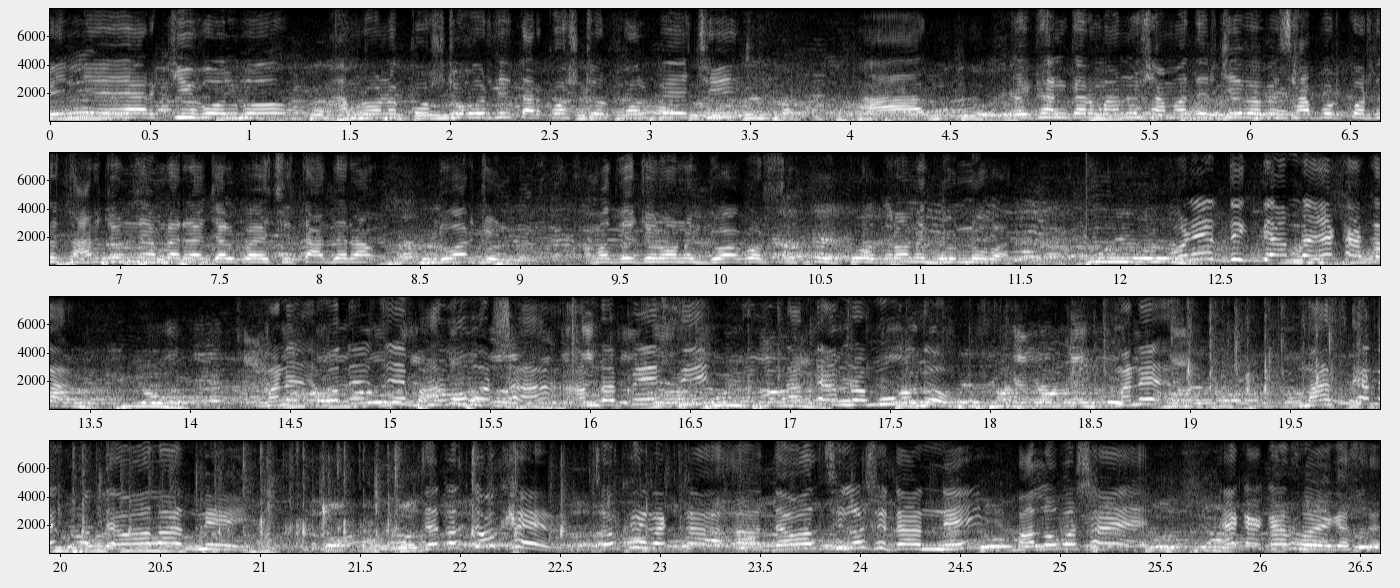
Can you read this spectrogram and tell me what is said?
এই নিয়ে আর কি বলব? আমরা অনেক কষ্ট করছি তার কষ্টের ফল পেয়েছি। আর এখানকার মানুষ আমাদের যেভাবে সাপোর্ট করছে তার জন্য আমরা রেজাল্ট পেয়েছি তাদের দোয়ার জন্য। আমাদের জন্য অনেক দোয়া করছে ওদের অনেক ধন্যবাদ। মনের দিক দিয়ে আমরা একাকার। মানে ওদের যে ভালোবাসা আমরা পেয়েছি তাতে আমরা মুক্ত মানে মাঝখানে কোনো দেওয়াল আর নেই। যেটা চোখের চোখের একটা দেওয়াল ছিল সেটা আর নেই। ভালোবাসায় গেছে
